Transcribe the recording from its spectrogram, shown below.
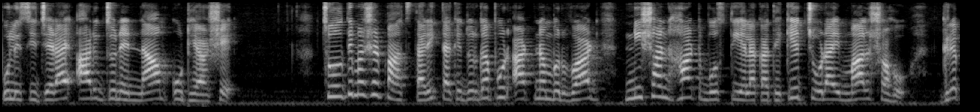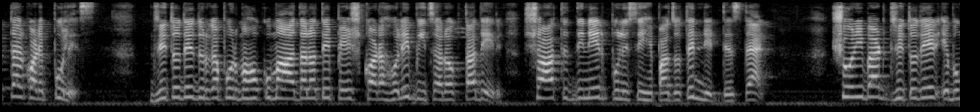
পুলিশি জেরায় আরেকজনের নাম উঠে আসে। চলতি মাসের পাঁচ তারিখ তাকে দুর্গাপুর আট নম্বর ওয়ার্ড নিশানহাট বস্তি এলাকা থেকে চোরাই মাল সহ গ্রেপ্তার করে পুলিশ। ধৃতদের দুর্গাপুর মহকুমা আদালতে পেশ করা হলে বিচারক তাদের সাত দিনের পুলিশি হেফাজতের নির্দেশ দেন। শনিবার ধৃতদের এবং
